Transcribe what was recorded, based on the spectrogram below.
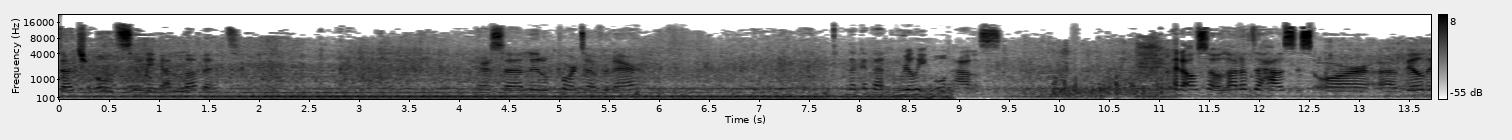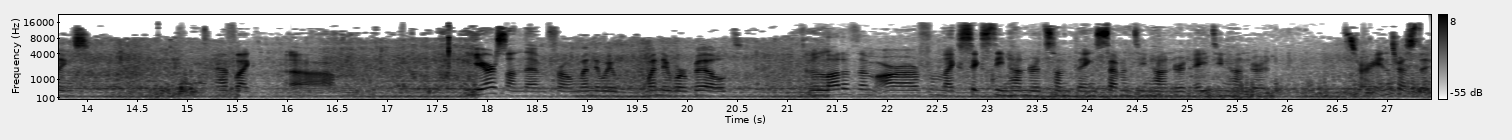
Dutch old city. I love it. There's a little port over there. Look at that really old house. And also a lot of the houses or uh, buildings have like um, years on them from when they were when they were built. And a lot of them are from like 1600 something, 1700, 1800. It's very interesting.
